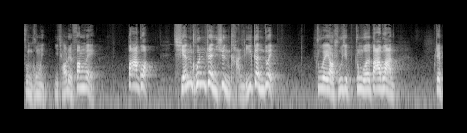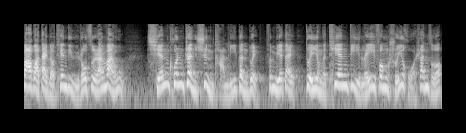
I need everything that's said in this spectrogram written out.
孙悟空一瞧这方位，八卦，乾坤震巽坎离艮兑。诸位要熟悉中国的八卦呢，这八卦代表天地宇宙自然万物，乾坤震巽坎离艮兑，分别带对应的天地雷风水火山泽。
